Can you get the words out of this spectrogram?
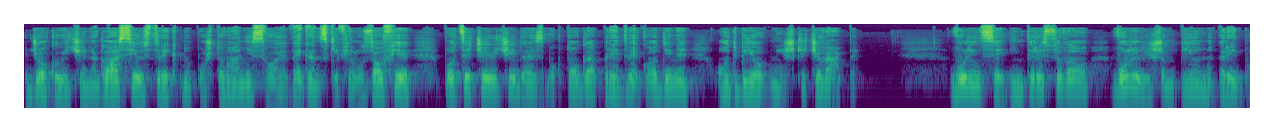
Đoković je naglasio striktno poštovanje svoje veganske filozofije, podsjećajući da je zbog toga pre dve godine odbio niške ćevape. Vulin se interesovao voli li šampion ribu.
